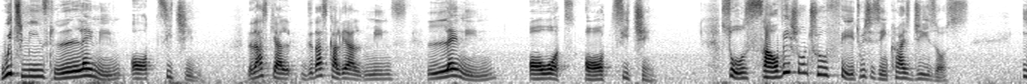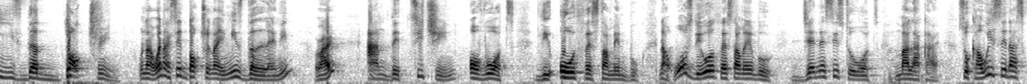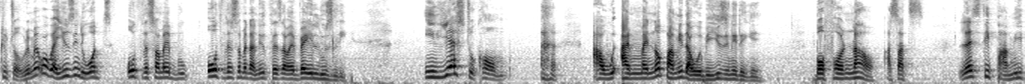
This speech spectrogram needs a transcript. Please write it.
which means learning or teaching. Didaskalia means learning or what? Or teaching. So, salvation through faith, which is in Christ Jesus, is the doctrine. Now, when I say doctrine, it means the learning, right? And the teaching of what? The Old Testament book. Now, what's the Old Testament book? Genesis to what? Malachi. So, can we say that scripture? Remember, we're using the word Old Testament book, Old Testament and New Testament very loosely. In years to come, I might not permit that we'll be using it again. But for now, as at let's still permit,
